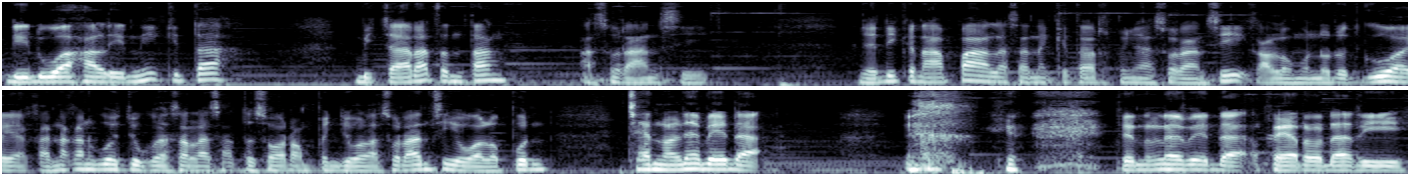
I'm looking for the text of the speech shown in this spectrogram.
Di dua hal ini kita bicara tentang asuransi. Jadi kenapa alasannya kita harus punya asuransi? Kalau menurut gua ya, karena kan gue juga salah satu seorang penjual asuransi walaupun channelnya beda. channelnya beda. Vero dari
